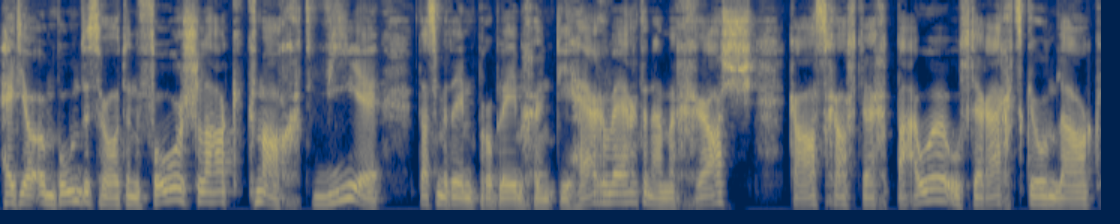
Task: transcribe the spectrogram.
hat ja im Bundesrat einen Vorschlag gemacht, wie, dass man dem Problem könnte Herr werden, nämlich rasch Gaskraftwerk bauen auf der Rechtsgrundlage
